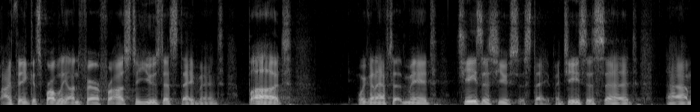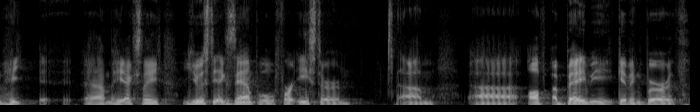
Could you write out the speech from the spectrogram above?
I think it's probably unfair for us to use that statement, but we're going to have to admit Jesus used a statement. Jesus said um, he um, he actually used the example for Easter um, uh, of a baby giving birth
